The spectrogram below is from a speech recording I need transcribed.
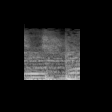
is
